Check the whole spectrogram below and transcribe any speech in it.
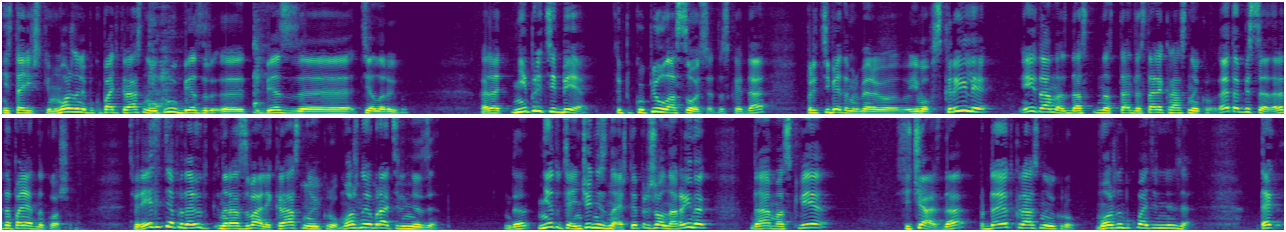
исторически. Можно ли покупать красную икру без, э, без э, тела рыбы? Когда не при тебе, ты купил лосося, так сказать, да, при тебе, там, например, его, вскрыли, и там достали красную икру. Это беседа, это понятно кошер. Теперь, если тебе продают на развале красную икру, можно ее брать или нельзя? Да? Нет у тебя, ничего не знаешь. Ты пришел на рынок, да, в Москве, сейчас, да, продает красную икру. Можно покупать или нельзя? Так,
